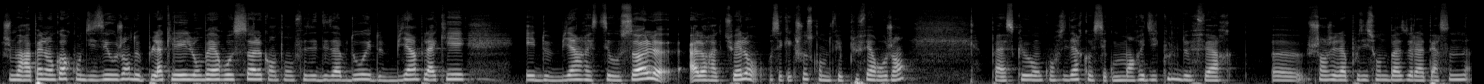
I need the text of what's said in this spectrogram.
Je me rappelle encore qu'on disait aux gens de plaquer les lombaires au sol quand on faisait des abdos et de bien plaquer et de bien rester au sol. À l'heure actuelle, c'est quelque chose qu'on ne fait plus faire aux gens parce qu'on considère que c'est complètement ridicule de faire changer la position de base de la personne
